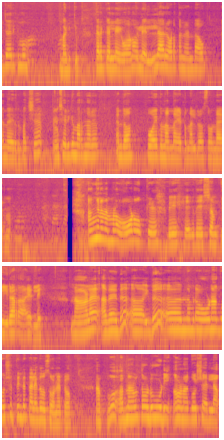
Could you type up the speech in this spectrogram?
വിചാരിക്കുമ്പം മടിക്കും. തിരക്കല്ലേ ഓണമല്ലേ എല്ലാവരും അവിടെ തന്നെ ഉണ്ടാവും എന്നായിരുന്നു. പക്ഷേ ശരിക്കും പറഞ്ഞാൽ എന്തോ പോയത് നന്നായിട്ടോ നല്ല രസം ഉണ്ടായിരുന്നു. അങ്ങനെ നമ്മളെ ഓണമൊക്കെ ദേ ഏകദേശം തീരാറായല്ലേ. നാളെ അതായത് ഇത് നമ്മുടെ ഓണാഘോഷത്തിന്റെ തലേദിവസമാണ് കേട്ടോ. അപ്പോൾ നാളത്തോടുകൂടി ഓണാഘോഷം എല്ലാം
